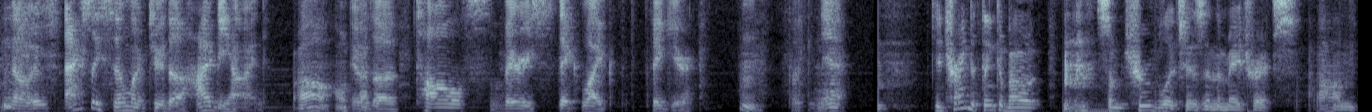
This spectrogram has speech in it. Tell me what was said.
No, it was actually similar to the Hide Behind. Oh, okay. It was a tall, very stick like figure. Hmm. But yeah. You're trying to think about some true glitches in the Matrix. Um,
